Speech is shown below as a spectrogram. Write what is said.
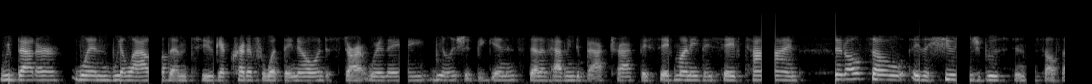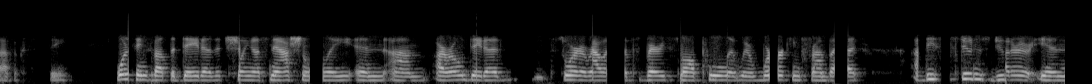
read better when we allow them to get credit for what they know and to start where they really should begin instead of having to backtrack. They save money, they save time. It also is a huge boost in self-efficacy. One of the things about the data that's showing us nationally and um, our own data sort of around a very small pool that we're working from, but uh, these students do better in,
